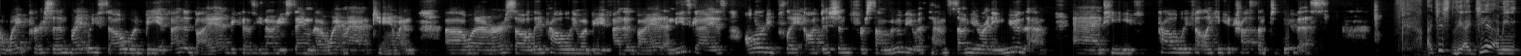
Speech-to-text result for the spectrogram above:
a white person, rightly so, would be offended by it because you know he's saying that a white man came and uh, whatever. So they probably would be offended by it. And these guys already played auditioned for some movie with him, so he already knew them, and he probably felt like he could trust them to do this. I just the idea. I mean,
